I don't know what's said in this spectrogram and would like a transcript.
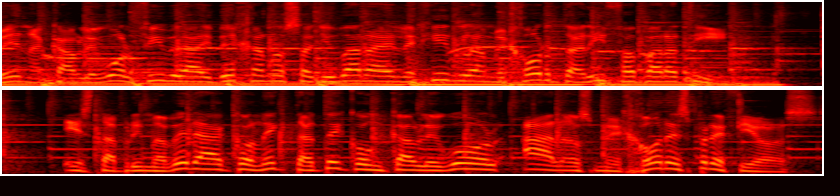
Ven a Cable Wall Fibra y déjanos ayudar a elegir la mejor tarifa para ti. Esta primavera conéctate con Cable Wall a los mejores precios.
